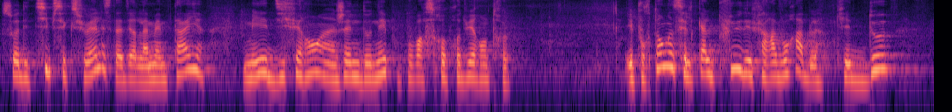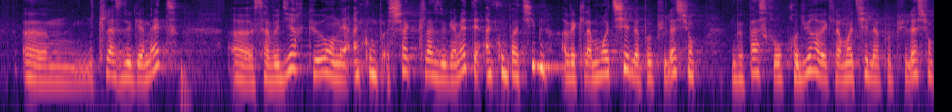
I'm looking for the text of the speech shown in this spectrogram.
soit des types sexuels, c'est-à-dire de la même taille, mais différents à un gène donné pour pouvoir se reproduire entre eux. Et pourtant, c'est le cas le plus défavorable, qui est deux euh, classes de gamètes. Euh, ça veut dire que chaque classe de gamètes est incompatible avec la moitié de la population. Ne peut pas se reproduire avec la moitié de la population.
